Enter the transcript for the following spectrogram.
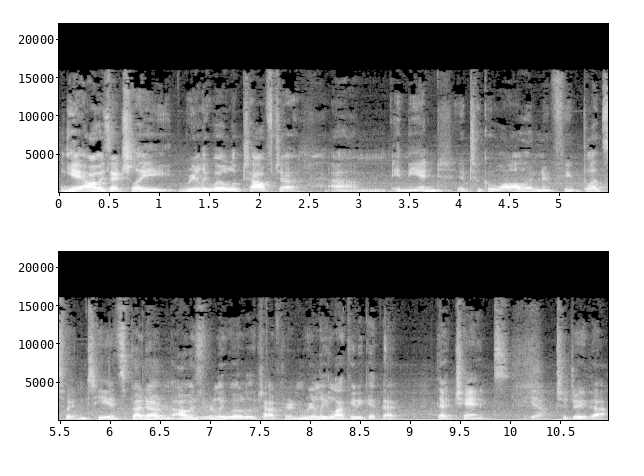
yeah, I was actually really well looked after. Um, in the end, it took a while and a few blood, sweat, and tears, but um, I was really well looked after and really lucky to get that that chance yeah. to do that.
